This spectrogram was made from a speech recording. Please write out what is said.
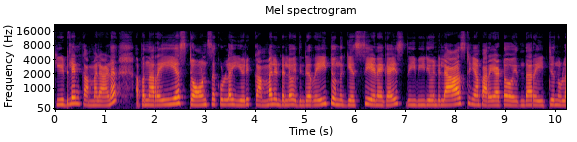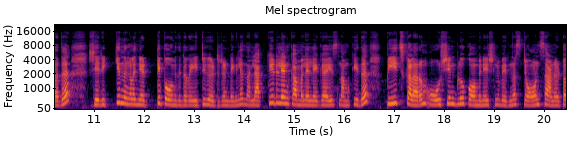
കിഡിലൻ കമ്മലാണ്. അപ്പം നിറയെ സ്റ്റോൺസ് ഒക്കെ ഉള്ള ഈ ഒരു കമ്മലുണ്ടല്ലോ. ഇതിന്റെ റേറ്റ് ഒന്ന് ഗസ് ചെയ്യണേ ഗൈസ് ഈ വീഡിയോന്റെ ലാസ്റ്റ് ഞാൻ പറയാട്ടോ എന്താ റേറ്റ് എന്നുള്ളത്. ശരിക്കും നിങ്ങൾ ഞെട്ടിപ്പോവും ഇതിന്റെ റേറ്റ് കേട്ടിട്ടുണ്ടെങ്കിൽ നല്ല അക്കിഡിലൻ കമ്മലല്ലേ ഗൈസ് നമുക്കിത് പീച്ച് കളറും ഓഷ്യൻ ബ്ലൂ കോമ്പിനേഷനും വരുന്ന സ്റ്റോൺസ് ആണ് കേട്ടോ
